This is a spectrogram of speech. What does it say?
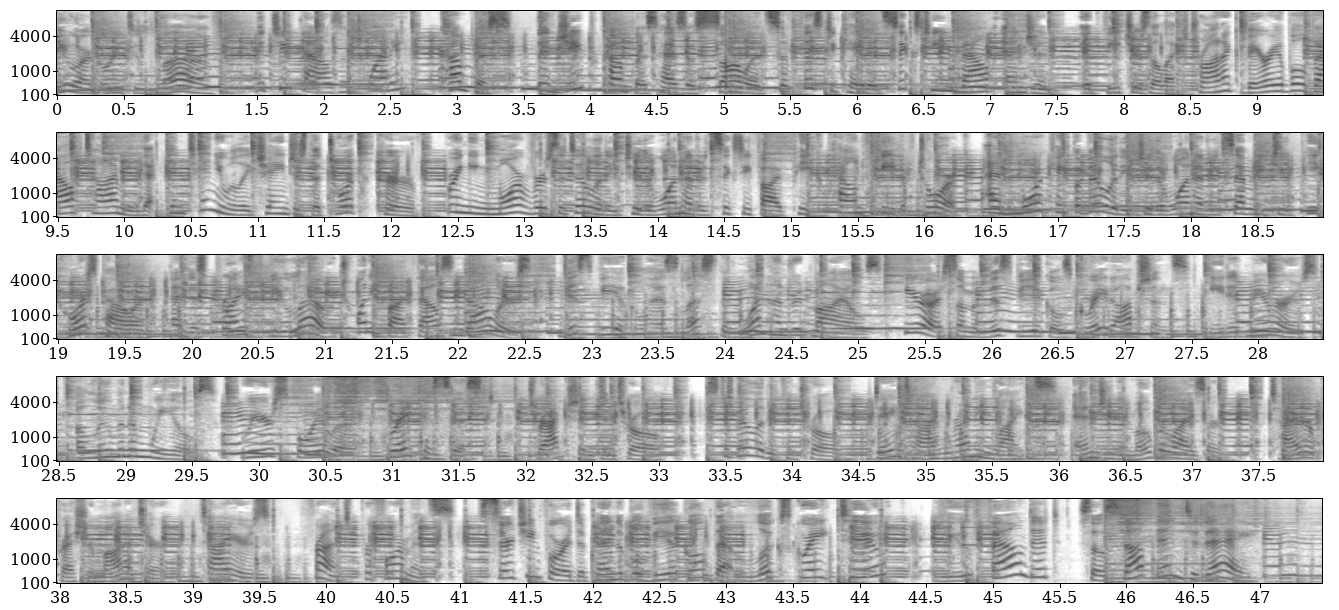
You are going to love the 2020 Compass. The Jeep Compass has a solid, sophisticated 16-valve engine. It features electronic variable valve timing that continually changes the torque curve, bringing more versatility to the 165 peak pound-feet of torque and more capability to the 172 peak horsepower and is priced below $25,000. This vehicle has less than 100 miles. Here are some of this vehicle's great options. Heated mirrors, aluminum wheels, rear spoiler, brake assist, traction control, stability control, daytime running lights, engine immobilizer, tire pressure monitor, tires, front performance. Searching for a dependable vehicle that looks great too? You found it, so stop in today.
